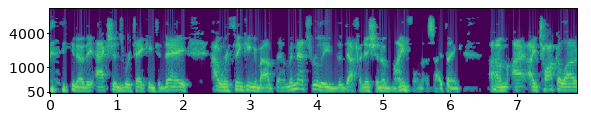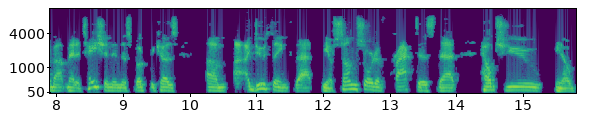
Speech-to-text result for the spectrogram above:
you know, the actions we're taking today, how we're thinking about them, and that's really the definition of mindfulness. I think um, I, I, talk a lot about meditation in this book because um, I, I do think that you know some sort of practice that helps you, you know,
